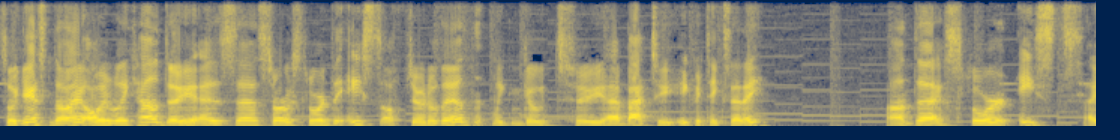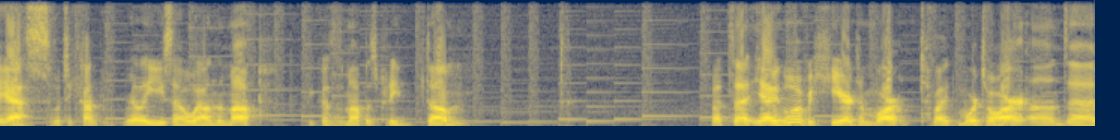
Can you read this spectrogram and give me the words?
so I guess now all we really can do is uh, sort of explore the east of Johto then. We can go to uh, back to Ecruteak City and uh, explore east, I guess, which I can't really use that well on the map because the map is pretty dumb. But uh, yeah, we go over here to, Mar to Mortar and uh,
